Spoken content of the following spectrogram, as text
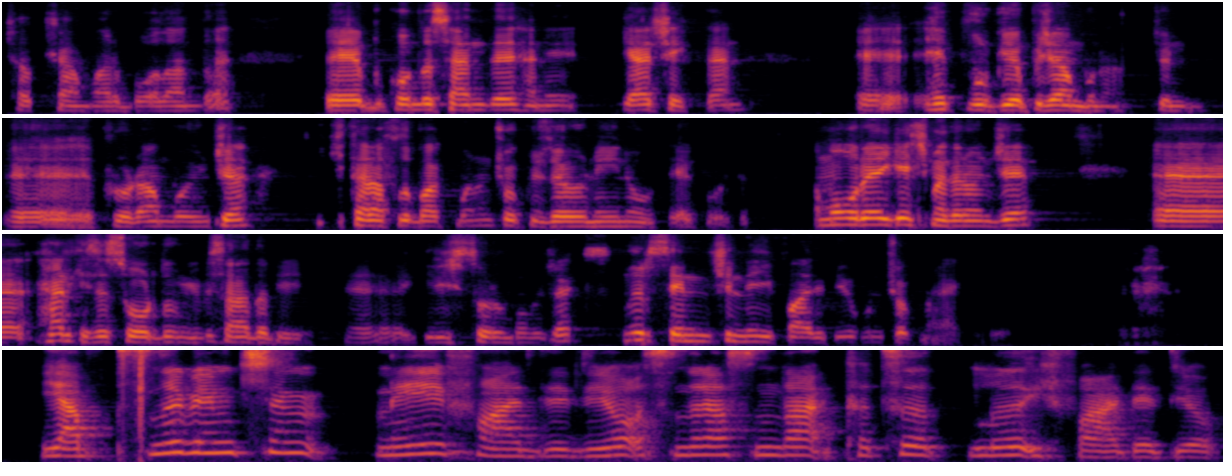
çalışan var bu alanda. Ve bu konuda sen de hani gerçekten e, hep vurgu yapacağım buna. Tüm e, program boyunca iki taraflı bakmanın çok güzel örneğini ortaya koydum. Ama oraya geçmeden önce e, herkese sorduğum gibi sana da bir e, giriş sorum olacak. Sınır senin için ne ifade ediyor? Bunu çok merak ediyorum. Ya sınır benim için neyi ifade ediyor? Sınır aslında katılığı ifade ediyor.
